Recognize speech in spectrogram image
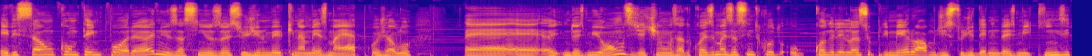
Eles são contemporâneos, assim, os dois surgiram meio que na mesma época. O Jalu é, é, em 2011 já tinham lançado coisas, mas eu sinto que o, quando ele lança o primeiro álbum de estúdio dele em 2015,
